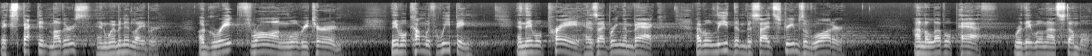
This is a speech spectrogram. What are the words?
expectant mothers and women in labor. A great throng will return they will come with weeping, and they will pray as I bring them back. I will lead them beside streams of water on a level path where they will not stumble.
